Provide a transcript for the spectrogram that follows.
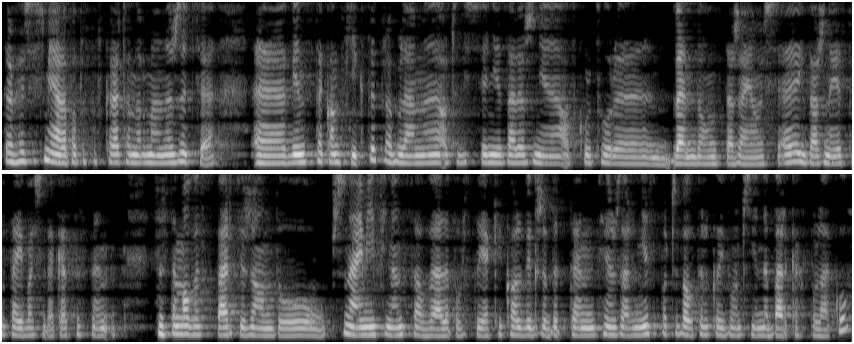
Trochę się śmieję, ale po prostu wkracza normalne życie. E, więc te konflikty, problemy oczywiście niezależnie od kultury będą, zdarzają się i ważne jest tutaj właśnie takie system, systemowe wsparcie rządu, przynajmniej finansowe, ale po prostu jakiekolwiek, żeby ten ciężar nie spoczywał tylko i wyłącznie na barkach Polaków.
